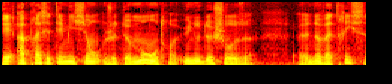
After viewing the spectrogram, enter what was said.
et après cette émission, je te montre une ou deux choses euh, novatrices.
